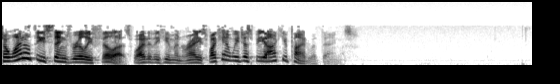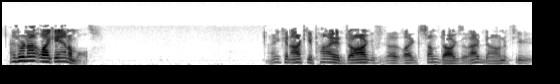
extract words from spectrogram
so, why don't these things really fill us? Why do the human race? Why can't we just be occupied with things? Because we're not like animals. You can occupy a dog uh, like some dogs that I've known. If you,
